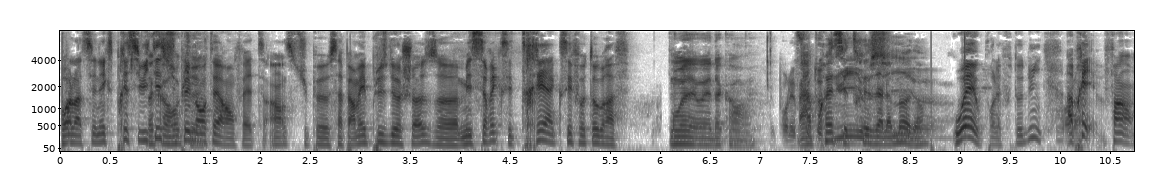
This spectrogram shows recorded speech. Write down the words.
Voilà, c'est une expressivité supplémentaire en fait. Hein, tu peux, ça permet plus de choses, euh, mais c'est vrai que c'est très axé photographe. Ouais, ouais, d'accord. ouais. Pour les Bah, photos après, de c'est très à la mode, hein. euh, Ouais, ou pour les photos de nuit. Voilà. Après, enfin,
